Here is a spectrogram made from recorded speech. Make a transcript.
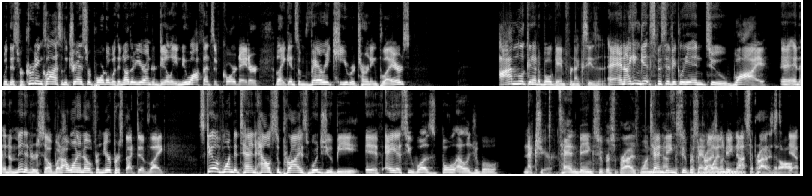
with this recruiting class, with the transfer portal, with another year under Dilly, new offensive coordinator, like and some very key returning players. I'm looking at a bowl game for next season, and I can get specifically into why in, in a minute or so. But I want to know from your perspective, like scale of one to ten, how surprised would you be if ASU was bowl eligible next year? Ten being super surprised, one 10 being su- super okay, surprised, one one being being not not surprised, at surprised.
